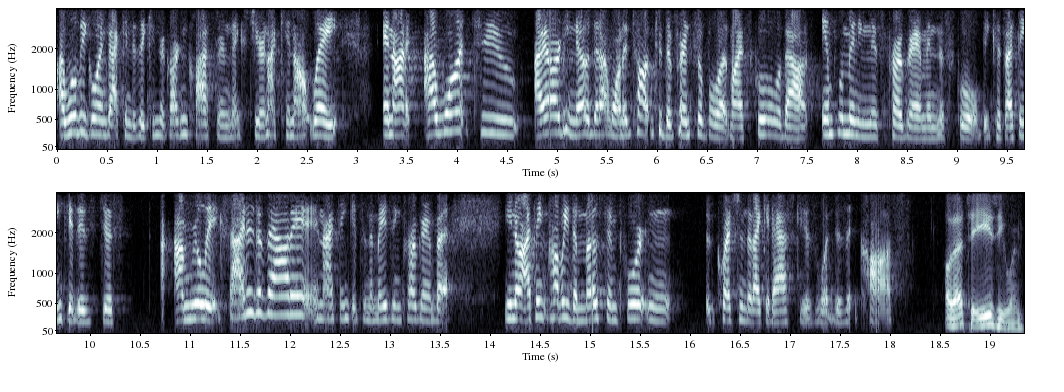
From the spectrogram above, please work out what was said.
I will be going back into the kindergarten classroom next year and I cannot wait. And I I want to I already know that I want to talk to the principal at my school about implementing this program in the school because I think it is just I'm really excited about it and I think it's an amazing program but you know I think probably the most important question that I could ask you is what does it cost? Oh, that's an easy one.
